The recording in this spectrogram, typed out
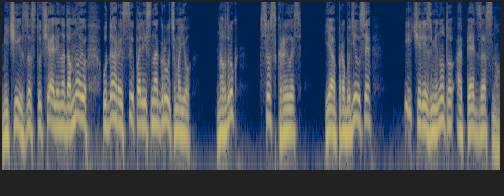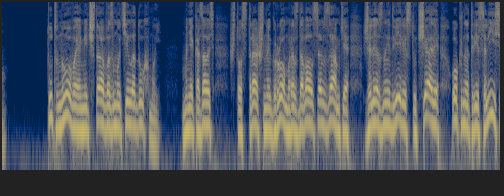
Мечи застучали надо мною, удары сыпались на грудь мою. Но вдруг все скрылось. Я пробудился и через минуту опять заснул. Тут новая мечта возмутила дух мой. Мне казалось, что страшный гром раздавался в замке, железные двери стучали, окна тряслись,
